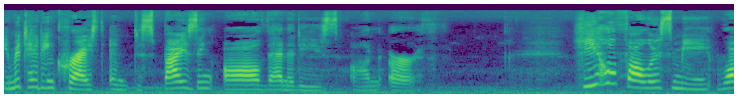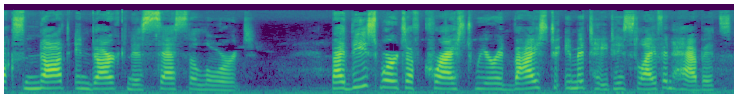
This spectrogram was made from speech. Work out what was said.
imitating Christ and despising all vanities on earth. He who follows me walks not in darkness, says the Lord. By these words of Christ, we are advised to imitate his life and habits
